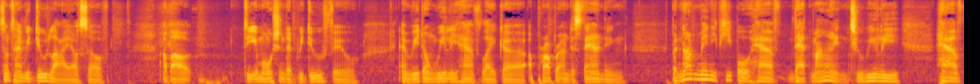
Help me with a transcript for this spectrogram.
sometimes we do lie ourselves about the emotion that we do feel. And we don't really have like a, a proper understanding. But not many people have that mind to really have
